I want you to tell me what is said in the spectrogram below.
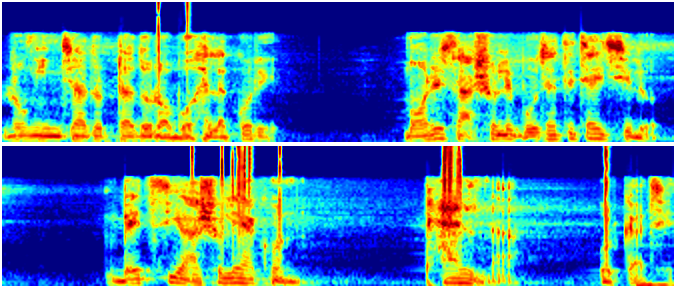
রঙিন চাদর টাদর অবহেলা করে মরেস আসলে বোঝাতে চাইছিল, বেটসি আসলে এখন ফেলনা ওর কাছে।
